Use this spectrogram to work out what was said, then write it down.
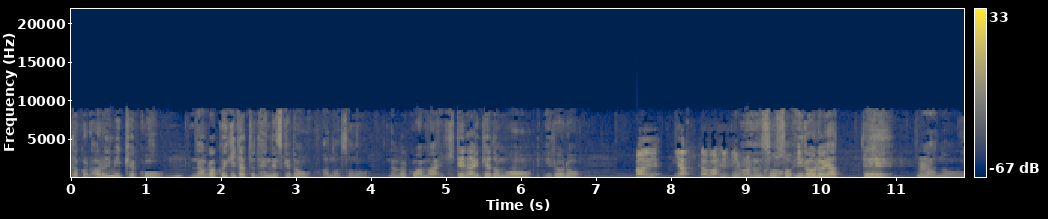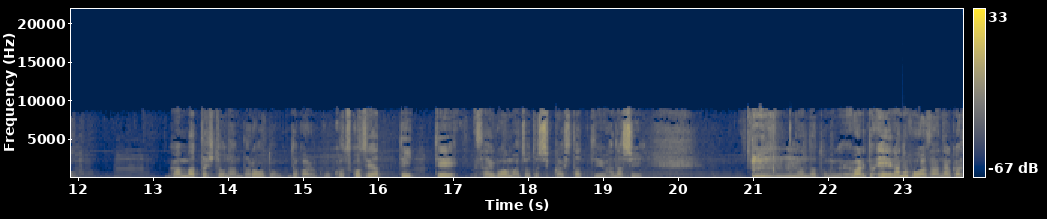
だからある意味結構長く生きたって言うと変ですけど、あの、その、長くはまあ生きてないけども、いろいろまあ、ややった割には。うんそうそう、いろいろやって、うんあの、頑張った人なんだろうと。だからこう、コツコツやっていって、最後はまあちょっと失敗したっていう話なんだと思う。割と映画の方はさ、なんか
